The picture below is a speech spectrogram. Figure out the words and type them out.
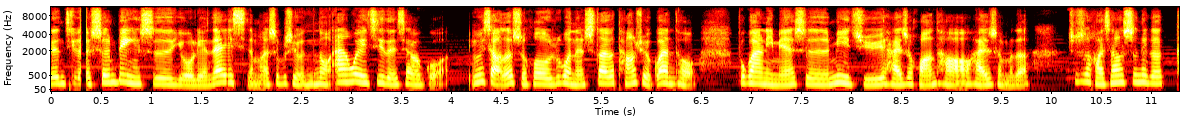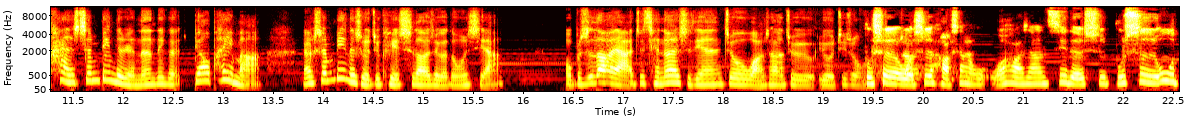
跟这个生病是有连在一起的嘛？是不是有那种安慰剂的效果？因为小的时候如果能吃到一个糖水罐头，不管里面是蜜橘还是黄桃还是什么的，就是好像是那个看生病的人的那个标配嘛，然后生病的时候就可以吃到这个东西啊。我不知道呀，就前段时间就网上就有有这种，不是，我是好像我好像记得是不是物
